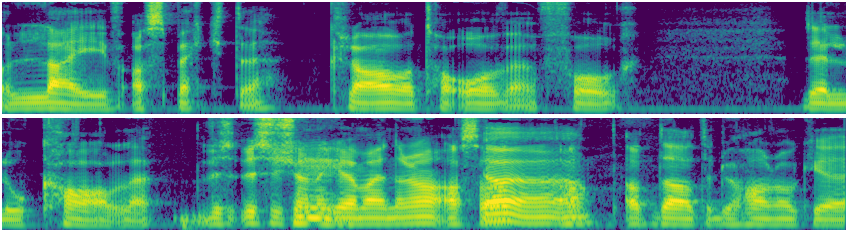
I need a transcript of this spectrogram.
og live-aspektet klarer å ta over for det lokale. Hvis, hvis du skjønner hva jeg mener nå? Altså Ja, ja, ja. At, at da at du har noe,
